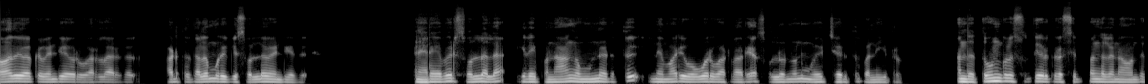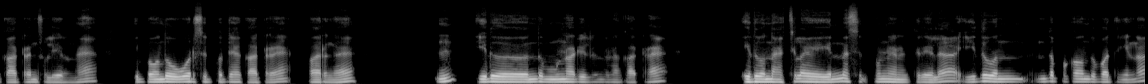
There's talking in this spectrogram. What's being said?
பாதுகாக்க வேண்டிய ஒரு வரலாறுகள். அடுத்த தலைமுறைக்கு சொல்ல வேண்டியது. நிறைய பேர் சொல்லலை. இதை இப்போ நாங்கள் முன்னெடுத்து இந்த மாதிரி ஒவ்வொரு வரலாறையாக சொல்லணும்னு முயற்சி எடுத்து பண்ணிக்கிட்டு இருக்கோம். அந்த தூண்களை சுற்றி இருக்கிற சிற்பங்களை நான் வந்து காட்டுறேன்னு சொல்லியிருந்தேன். இப்போ வந்து ஒவ்வொரு சிற்பத்தையாக காட்டுறேன். பாருங்க. ம் இது வந்து முன்னாடியிலேருந்து நான் காட்டுறேன். இது வந்து ஆக்சுவலாக என்ன சிற்பம்னு எனக்கு தெரியல. இது வந்து இந்த பக்கம் வந்து பார்த்தீங்கன்னா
